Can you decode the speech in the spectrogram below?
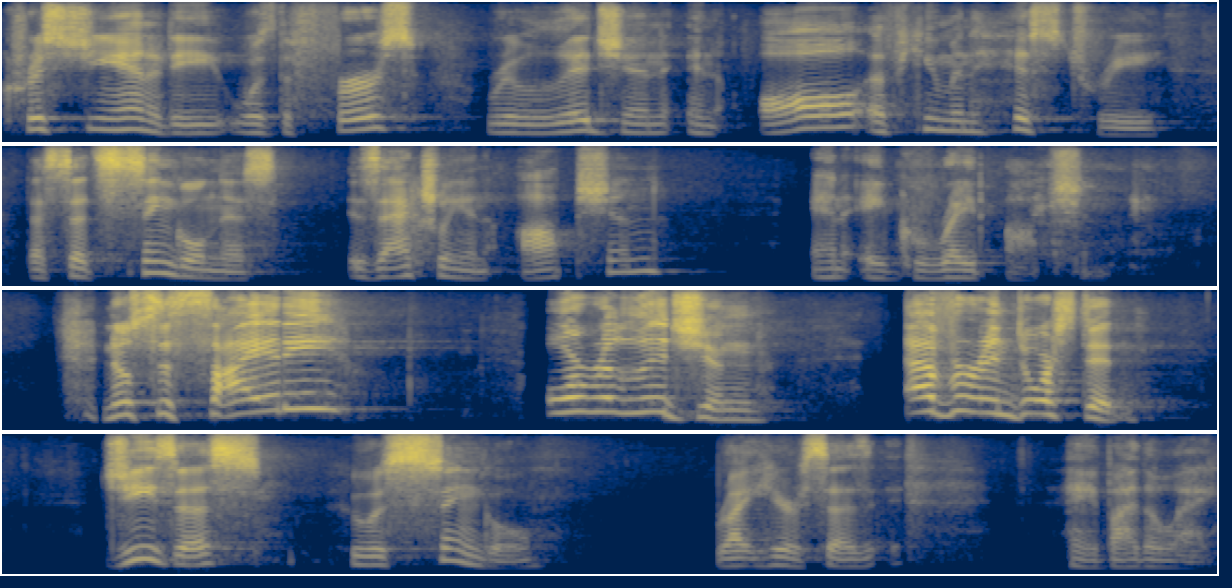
Christianity was the first religion in all of human history that said singleness is actually an option and a great option. No society or religion ever endorsed it. Jesus, who is single, right here says, hey, by the way,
